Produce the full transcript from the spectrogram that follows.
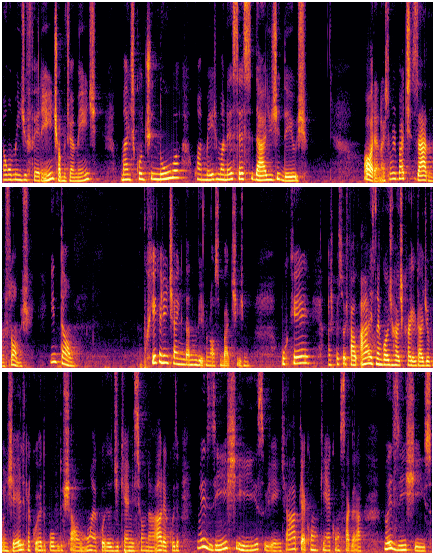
É um homem diferente, obviamente, mas continua com a mesma necessidade de Deus. Ora, nós somos batizados, não somos? Então, por que, que a gente ainda não vive o nosso batismo? Porque as pessoas falam, ah, esse negócio de radicalidade evangélica é coisa do povo do Shalom, é coisa de quem é missionário, é coisa. Não existe isso, gente. Ah, porque é com quem é consagrado. Não existe isso.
